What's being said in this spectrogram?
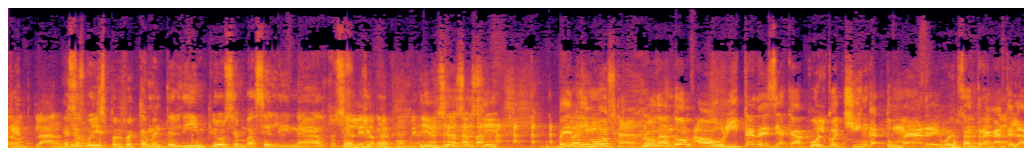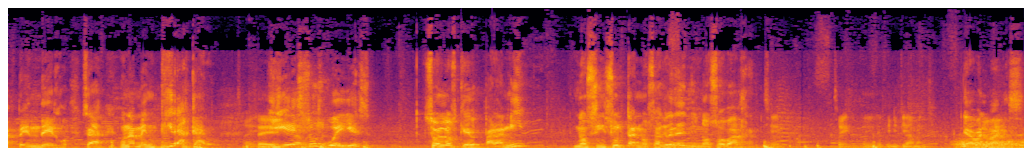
Claro, gente. claro. Esos güeyes perfectamente limpios, envaselinados. sea, Y chinga- perfume. y sí, sí, sí. Venimos rodando ahorita desde Acapulco. Chinga tu madre, güey. O sea, trágatela, pendejo. O sea, una mentira, caro. Sí, y esos güeyes son los que, para mí, nos insultan, nos agreden y nos sobajan. Sí, sí, sí, definitivamente. Ya va el Vares.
